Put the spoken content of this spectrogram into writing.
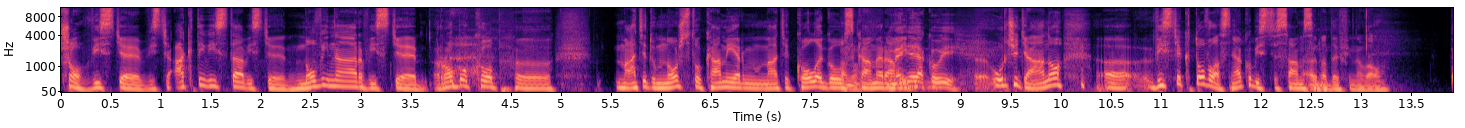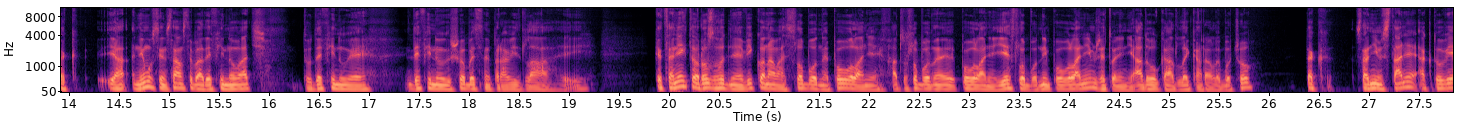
čo? Vy ste, vy ste aktivista, vy ste novinár, vy ste Robocop, Máte tu množstvo kamier, máte kolegov ano, s kamerami. Menej ako vy. Určite áno. Vy ste kto vlastne? Ako by ste sám ano. seba definoval? Tak ja nemusím sám seba definovať. To definuje, definujú všeobecné pravidlá. Hej. Keď sa niekto rozhodne vykonávať slobodné povolanie, a to slobodné povolanie je slobodným povolaním, že to nie je advokát, lekár alebo čo, tak sa ním stane, ak to vie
